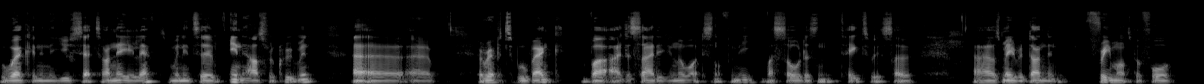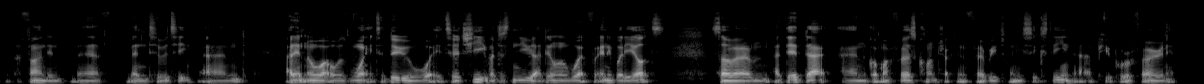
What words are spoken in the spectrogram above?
working in the youth sector. I nearly left, went into in-house recruitment at a, a, reputable bank. But I decided, you know what, it's not for me. My soul doesn't take to it. So I was made redundant three months before founding uh, Mentivity, and I didn't know what I was wanting to do or wanted to achieve. I just knew I didn't want to work for anybody else. So um, I did that and got my first contract in February 2016 at a pupil referral unit,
